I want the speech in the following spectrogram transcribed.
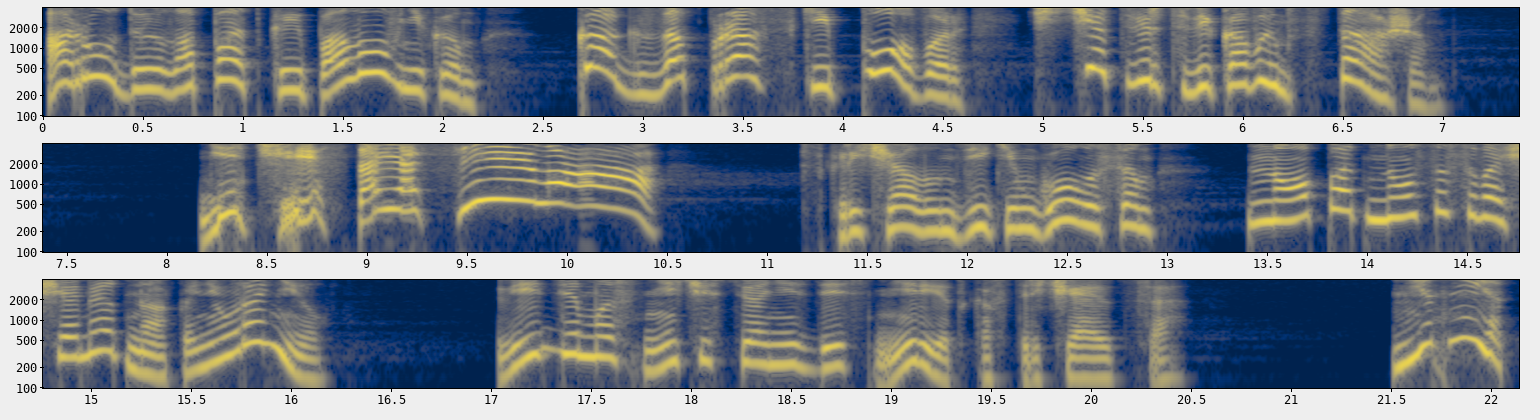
орудуя лопаткой и половником — как заправский повар с четвертьвековым стажем. «Нечистая сила!» — вскричал он диким голосом, но подноса с овощами, однако, не уронил. Видимо, с нечистью они здесь нередко встречаются. «Нет-нет,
